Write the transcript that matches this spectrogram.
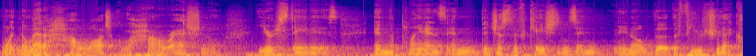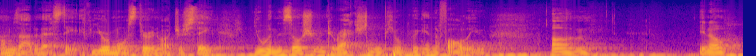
when, no matter how logical or how rational your state is, and the plans and the justifications and you know the the future that comes out of that state. If you're more certain about your state, you win the social interaction, and people begin to follow you. Um, you know,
